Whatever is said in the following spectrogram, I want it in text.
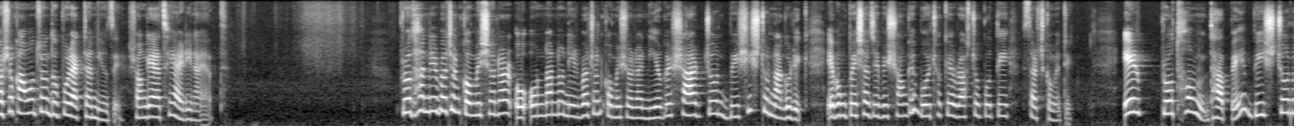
দর্শক, আমন্ত্রণ দুপুর একটা নিউজে। সঙ্গে আছি আইরিন আয়াত। প্রধান নির্বাচন কমিশনার ও অন্যান্য নির্বাচন কমিশনার নিয়োগের ষাট জন বিশিষ্ট নাগরিক এবং পেশাজীবীর সঙ্গে বৈঠকে রাষ্ট্রপতি সার্চ কমিটি এর প্রথম ধাপে বিশ জন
